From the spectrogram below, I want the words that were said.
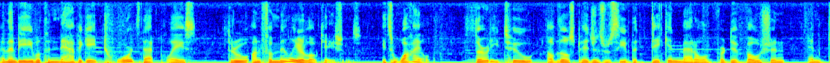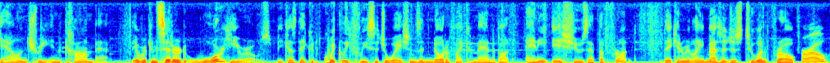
and then be able to navigate towards that place through unfamiliar locations. It's wild. 32 of those pigeons received the Dickin Medal for devotion and gallantry in combat. They were considered war heroes because they could quickly flee situations and notify command about any issues at the front. They can relay messages to and fro. Fro?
